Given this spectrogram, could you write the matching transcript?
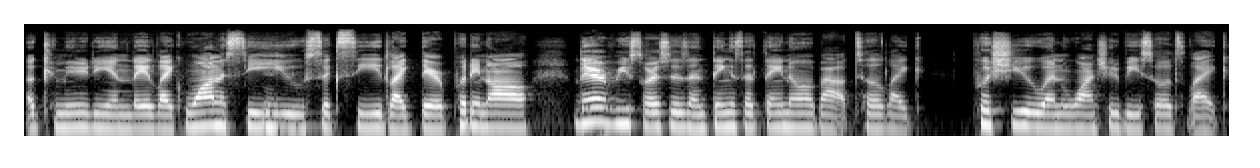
a community and they like want to see you mm-hmm. succeed. Like they're putting all their resources and things that they know about to like push you and want you to be. So it's like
